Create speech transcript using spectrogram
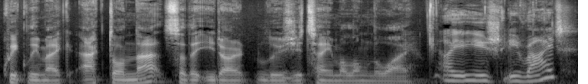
quickly make act on that so that you don't lose your team along the way. Are you usually right?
